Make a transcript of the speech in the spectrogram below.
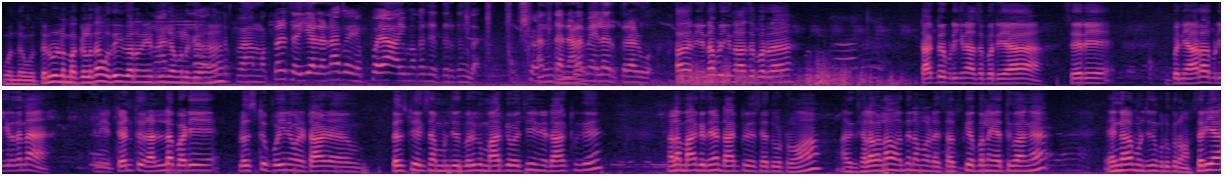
இந்த திருவிழா மக்கள் தான் உதவி வரணும் இருக்கீங்க உங்களுக்கு மக்கள் செய்யலைன்னா அது எப்போயோ ஆய் மக்கள் செத்துருக்குங்க. அந்த நிலைமையில இருக்கிறாளுவோ. ஆ, நீ என்ன படிக்கணும்னு ஆசைப்படுற? டாக்டர் படிக்கணும்னு ஆசைப்படுறியா? சரி இப்போ நீ ஆறாவது படிக்கிறதுனா நீ டென்த்து நல்லா படி ப்ளஸ் டூ போய் நீ டா ப்ளஸ் டூ எக்ஸாம் முடிஞ்ச பிறகு மார்க்கை வச்சு நீ டாக்டருக்கு நல்லா மார்க் எடுத்தீங்கன்னா டாக்டர் சேர்த்து விட்ருவோம் அதுக்கு செலவெல்லாம் வந்து நம்மளோட சப்ஸ்கிரைபர்லாம் ஏற்றுக்குவாங்க எங்களால் முடிஞ்சது கொடுக்குறோம். சரியா?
